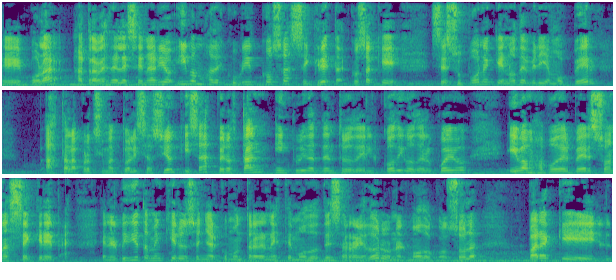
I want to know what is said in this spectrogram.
eh, volar a través del escenario y vamos a descubrir cosas secretas, cosas que se supone que no deberíamos ver hasta la próxima actualización quizás, pero están incluidas dentro del código del juego y vamos a poder ver zonas secretas. En el vídeo también quiero enseñar cómo entrar en este modo desarrollador o en el modo consola para que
